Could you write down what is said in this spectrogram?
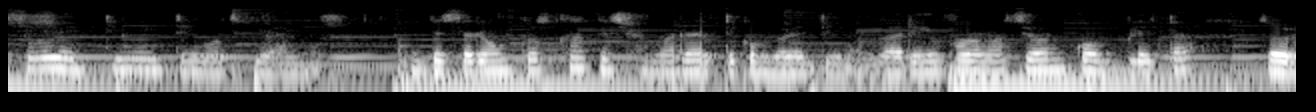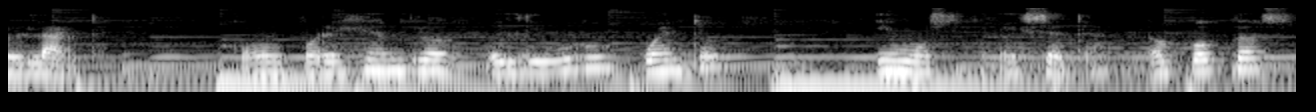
soy Valentino y tengo 10 años. Empezaré un podcast que se llamará Arte con Valentino. Daré información completa sobre el arte, como por ejemplo el dibujo, cuentos y música, etc. Los podcasts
